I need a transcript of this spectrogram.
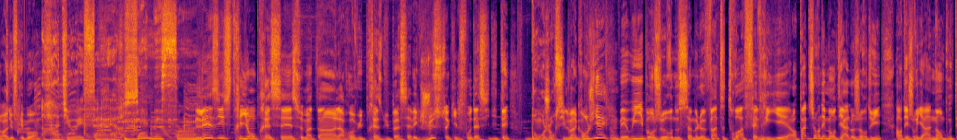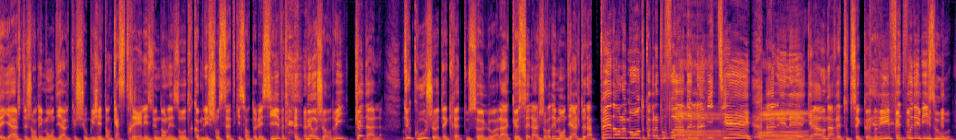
Radio Fribourg. Radio FR. Jamais sans. Les histrions pressés ce matin, la revue de presse du passé avec juste ce qu'il faut d'acidité. Bonjour Sylvain Grangier. Mais oui, bonjour, nous sommes le 23 février. Alors pas de journée mondiale aujourd'hui. Alors des jours, il y a un embouteillage de journées mondiales que je suis obligé d'encastrer les unes dans les autres comme les chaussettes qui sortent de lessive. Mais aujourd'hui, que dalle. Du coup, je décrète tout seul, voilà, que c'est la journée mondiale de la paix dans le monde par le pouvoir de Oh. l'amitié. Oh. Allez les gars, on arrête toutes ces conneries, faites-vous des bisous.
